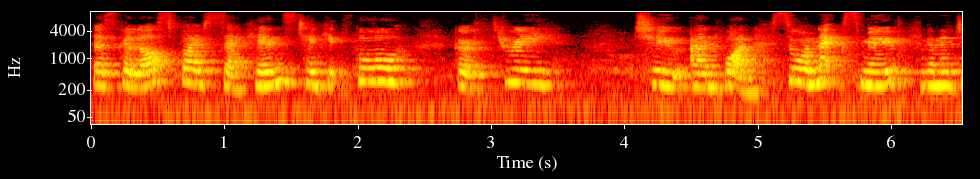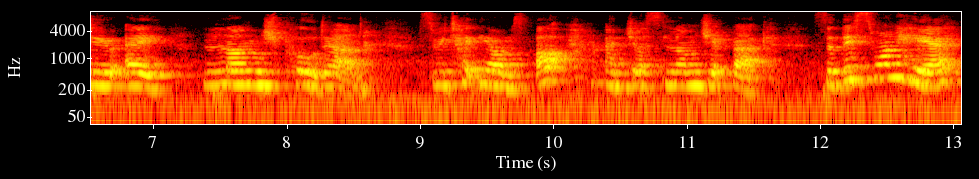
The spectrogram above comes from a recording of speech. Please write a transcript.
Let's go last five seconds. Take it four, go three, two, and one. So our next move, we're gonna do a lunge pull down. So we take the arms up and just lunge it back. So this one here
